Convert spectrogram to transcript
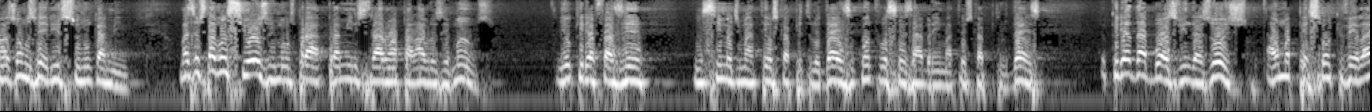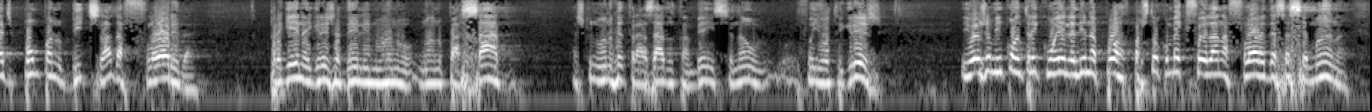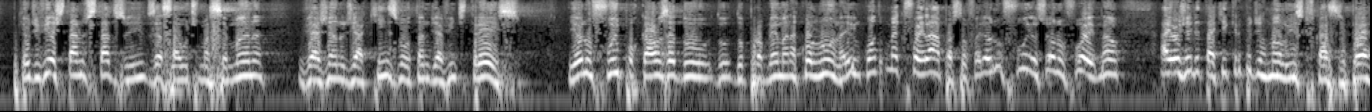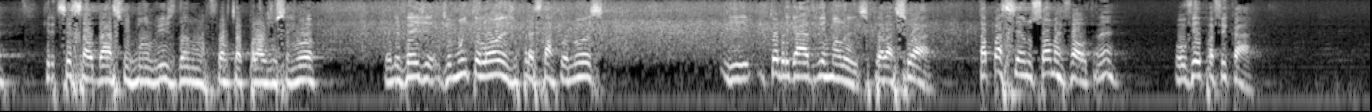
Nós vamos ver isso no caminho. Mas eu estava ansioso, irmãos, para ministrar uma palavra aos irmãos. E eu queria fazer em cima de Mateus capítulo 10. Enquanto vocês abrem Mateus capítulo 10, eu queria dar boas-vindas hoje a uma pessoa que veio lá de Pompano Beach, lá da Flórida. Preguei na igreja dele no ano, no ano passado, acho que no ano retrasado também, se não foi em outra igreja. E hoje eu me encontrei com ele ali na porta. Pastor, como é que foi lá na Flórida essa semana? Porque eu devia estar nos Estados Unidos essa última semana, viajando dia 15, voltando dia 23. E eu não fui por causa do, do, do problema na coluna. Eu encontro como é que foi lá, pastor. Eu falei, eu não fui, o senhor não foi, não. Aí hoje ele está aqui, queria pedir ao irmão Luiz que ficasse de pé. Queria que você saudasse o irmão Luiz, dando um forte aplauso ao Senhor. Ele veio de, de muito longe para estar conosco. E muito obrigado, irmão Luiz, pela sua. Está passeando só, mas falta, né? Ou veio para ficar?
